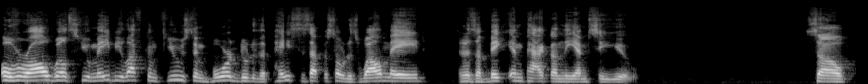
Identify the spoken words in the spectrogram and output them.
Overall, whilst you may be left confused and bored due to the pace, this episode is well made and has a big impact on the MCU. So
